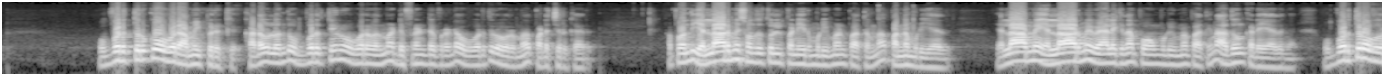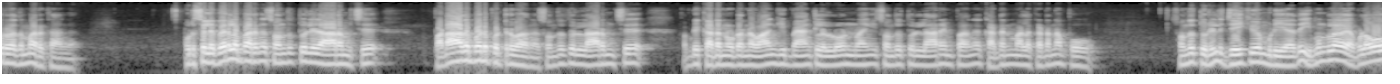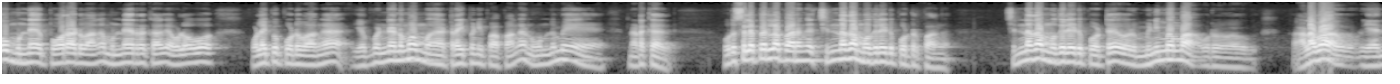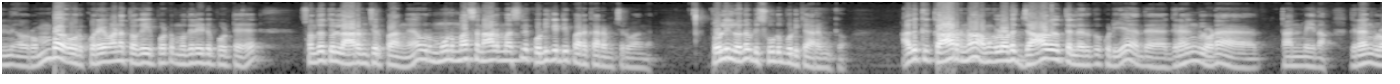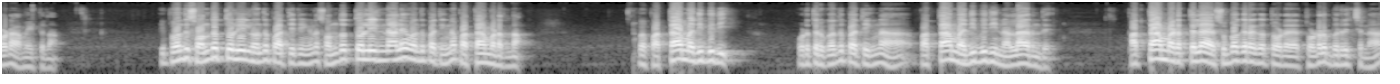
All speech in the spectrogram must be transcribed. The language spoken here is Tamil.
ஒவ்வொருத்தருக்கும் ஒவ்வொரு அமைப்பு இருக்குது கடவுள் வந்து ஒவ்வொருத்தையும் ஒவ்வொரு விதமாக டிஃப்ரெண்ட் டிஃப்ரெண்ட்டாக ஒவ்வொருத்தரும் ஒவ்வொரு மாதிரி படைச்சிருக்காரு. அப்போ வந்து எல்லாருமே சொந்த தொழில் பண்ணிட முடியுமான்னு பார்த்தோம்னா பண்ண முடியாது. எல்லாமே எல்லாருமே வேலைக்கு தான் போக முடியுமா பார்த்தீங்கன்னா அதுவும் கிடையாதுங்க. ஒவ்வொருத்தரும் ஒவ்வொரு விதமாக இருக்காங்க. ஒரு சில பேரில் பாருங்கள் சொந்த தொழில் ஆரம்பித்து படாதபாடு பட்டுருவாங்க. சொந்த தொழில் ஆரம்பித்து அப்படியே கடன் உடனே வாங்கி பேங்க்கில் லோன் வாங்கி சொந்த தொழில் ஆரம்பிப்பாங்க. கடன் மேலே கடனாக போகும். சொந்த தொழில் ஜெயிக்கவே முடியாது. இவங்களும் எவ்வளவோ முன்னே போராடுவாங்க முன்னேறதுக்காக எவ்வளவோ உழைப்பு போடுவாங்க. என்னென்னமோ ட்ரை பண்ணி பார்ப்பாங்க. ஒன்றுமே நடக்காது. ஒரு சில பேர்லாம் பாருங்கள் சின்னதாக முதலீடு போட்டிருப்பாங்க. சின்னதாக முதலீடு போட்டு ஒரு மினிமமாக ஒரு அளவாக ரொம்ப ஒரு குறைவான தொகையை போட்டு முதலீடு போட்டு சொந்த தொழில் ஆரம்பிச்சிருப்பாங்க. ஒரு மூணு மாதம் நாலு மாதத்துல கொடி கட்டி பறக்க ஆரம்பிச்சிருவாங்க. தொழில் வந்து அப்படி சூடு பிடிக்க ஆரம்பிக்கும். அதுக்கு காரணம் அவங்களோட ஜாதகத்தில் இருக்கக்கூடிய அந்த கிரகங்களோட தன்மை தான் கிரகங்களோட அமைப்பு தான் இப்போ வந்து சொந்த தொழில் வந்து பார்த்துட்டிங்கன்னா சொந்த தொழில்னாலே வந்து பார்த்திங்கன்னா பத்தாம் இடம் தான். இப்போ பத்தாம் அதிபதி ஒருத்தருக்கு வந்து பார்த்திங்கன்னா பத்தாம் அதிபதி நல்லா இருந்து பத்தாம் இடத்துல சுபகிரகத்தோட தொடர்பு இருந்துச்சுன்னா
